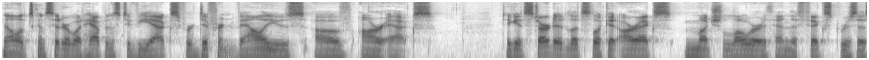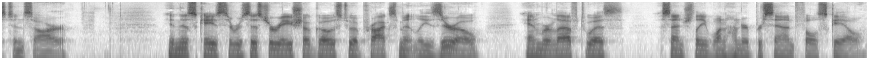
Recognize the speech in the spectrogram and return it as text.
Now let's consider what happens to Vx for different values of Rx. To get started, let's look at Rx much lower than the fixed resistance R. In this case, the resistor ratio goes to approximately zero, and we're left with essentially 100% full scale.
